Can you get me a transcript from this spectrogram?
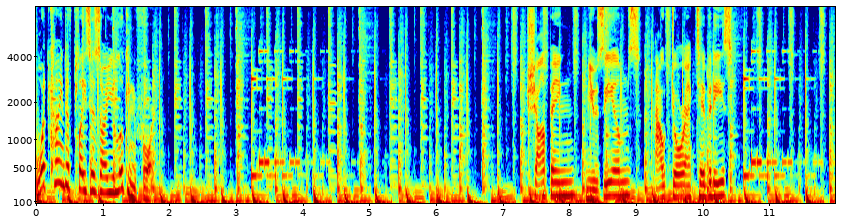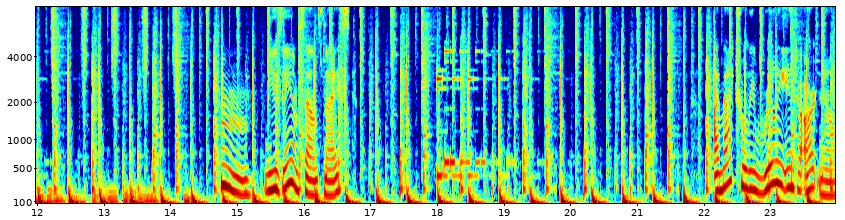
What kind of places are you looking for? Shopping, museums, outdoor activities? Hmm, museum sounds nice. I'm actually really into art now.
